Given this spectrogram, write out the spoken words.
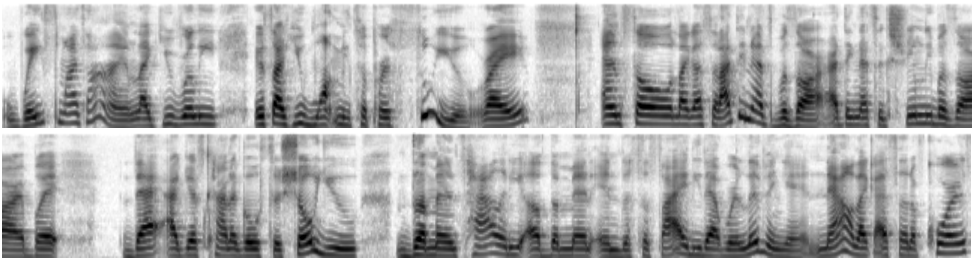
waste my time. Like you really, it's like you want me to pursue you, right? And so, like I said, I think that's bizarre. I think that's extremely bizarre, but that I guess kind of goes to show you the mentality of the men in the society that we're living in. Now, like I said, of course,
